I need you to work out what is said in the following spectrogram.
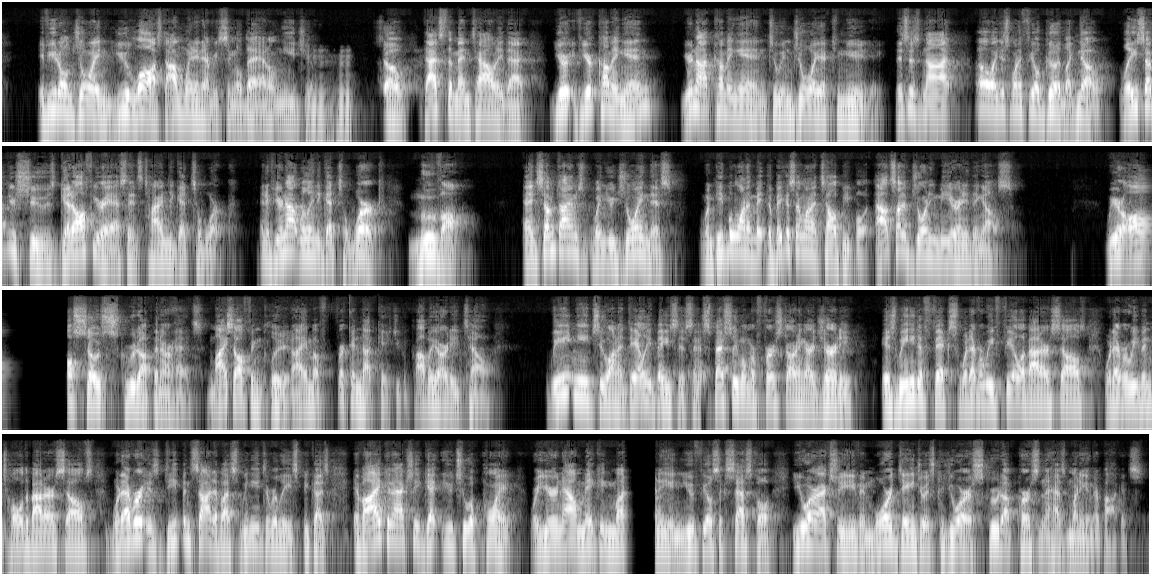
If you don't join, you lost. I'm winning every single day. I don't need you. Mm-hmm. So that's the mentality that you're if you're coming in, you're not coming in to enjoy a community. This is not, oh, I just want to feel good. Like, no, lace up your shoes, get off your ass, and it's time to get to work. And if you're not willing to get to work, move on. And sometimes when you join this, when people want to make the biggest I want to tell people outside of joining me or anything else, we are all all so screwed up in our heads, myself included. I am a freaking nutcase. You can probably already tell. We need to, on a daily basis, and especially when we're first starting our journey, is we need to fix whatever we feel about ourselves, whatever we've been told about ourselves, whatever is deep inside of us, we need to release. Because if I can actually get you to a point where you're now making money and you feel successful, you are actually even more dangerous because you are a screwed up person that has money in their pockets.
